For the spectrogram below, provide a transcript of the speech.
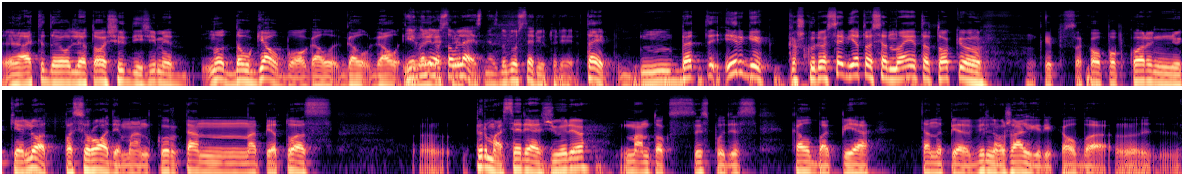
atidaviau Lietuvo širdį žymiai, nu, daugiau buvo, gal, gal, gal. Jie galėjo sauliais, nes daugiau serijų turėjo. Taip, bet irgi kažkuriuose vietose nueita tokiu, kaip sakau, popkorniniu keliu, pasirodė man, kur ten apie tuos e, pirmą seriją žiūriu, man toks įspūdis kalba apie ten apie Vilniaus žalgyrį kalba e,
